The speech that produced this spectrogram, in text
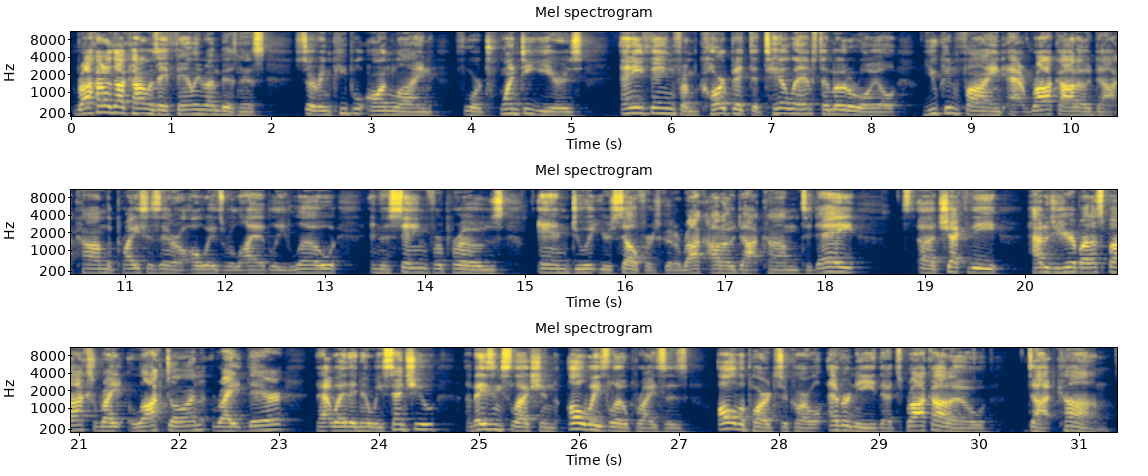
RockAuto.com is a family run business serving people online for 20 years. Anything from carpet to tail lamps to motor oil, you can find at rockauto.com. The prices there are always reliably low, and the same for pros and do it yourselfers. Go to rockauto.com today. Uh, check the How Did You Hear About Us box right locked on right there. That way they know we sent you. Amazing selection, always low prices, all the parts your car will ever need. That's rockauto.com.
